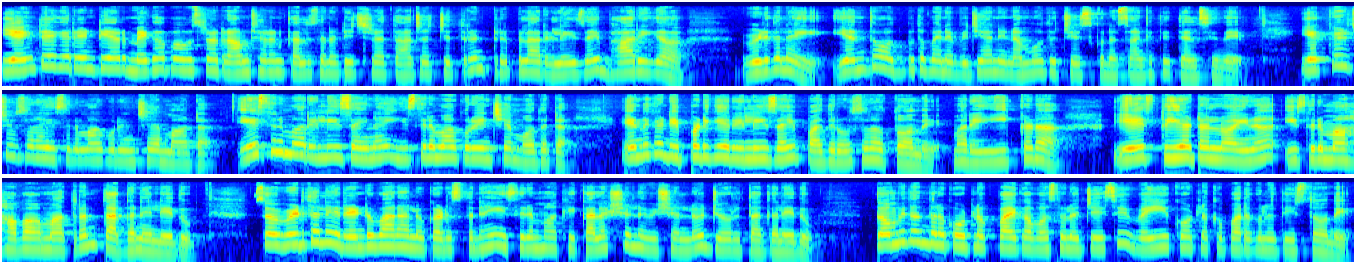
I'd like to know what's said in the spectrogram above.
Young tiger NTR mega power star Ram Charan కలిసి నటించిన తాజా చిత్రం ట్రిపుల్ ఆర్ రిలీజ్ అయి భారీగా విడుదలై ఎంతో అద్భుతమైన విజయాన్ని నమోదు చేసుకున్న సంగతి తెలిసిందే. ఎక్కడ చూసినా ఈ సినిమా గురించే మాట. ఏ సినిమా రిలీజ్ అయినా ఈ సినిమా గురించే మొదట. ఎందుకంటే ఇప్పటికే రిలీజ్ అయి పది రోజులు అవుతోంది మరి ఇక్కడ ఏ థియేటర్లో అయినా ఈ సినిమా హవా మాత్రం తగ్గనే లేదు. సో విడుదలై రెండు వారాలు గడుస్తున్నాయి. ఈ సినిమాకి కలెక్షన్ల విషయంలో జోరు తగ్గలేదు. తొమ్మిది వందల కోట్లకు పైగా వసూలు చేసి వెయ్యి కోట్లకు పరుగులు తీస్తోంది.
